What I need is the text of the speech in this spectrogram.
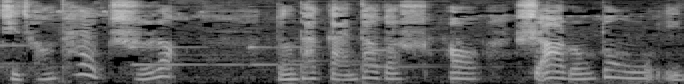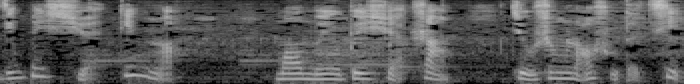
起床太迟了。等它赶到的时候，十二种动物已经被选定了。猫没有被选上，就生老鼠的气，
